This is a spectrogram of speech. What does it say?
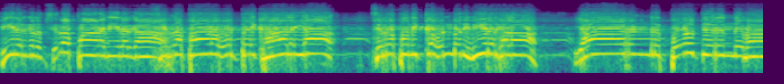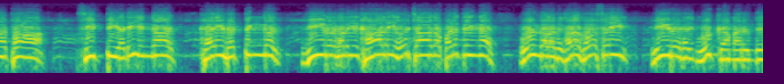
வீரர்களும் சிறப்பான வீரர்கள். சிறப்பான ஒற்றை காலையா? சிறப்பு மிக்க ஒன்பது வீரர்களா? யாரென்று பொறுத்திருந்து பார்ப்பா சீட்டி அடியுங்கள் கை தட்டுங்கள் வீரர்களையும் காலையும் உற்சாகப்படுத்துங்கள் உங்களது கரகோசை வீரர்களின் ஊக்கம் அருந்து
